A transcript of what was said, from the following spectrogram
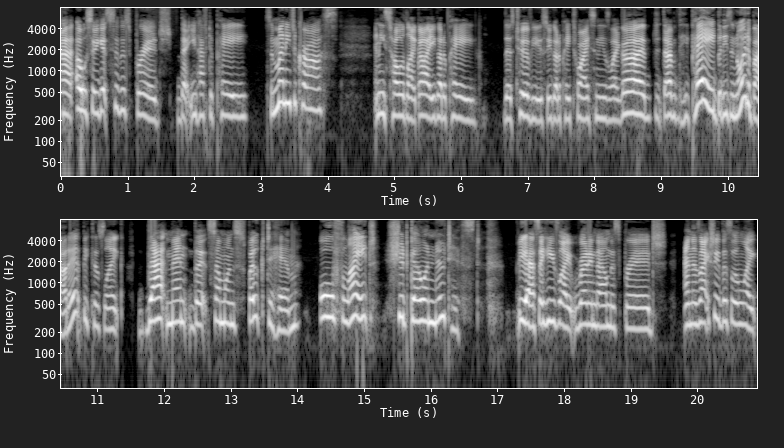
Uh, oh, so he gets to this bridge that you have to pay some money to cross, and he's told like, "Oh, you got to pay." There's two of you, so you got to pay twice. And he's like, "Oh, he paid, but he's annoyed about it because like that meant that someone spoke to him. All flight should go unnoticed." Yeah, so he's like running down this bridge, and there's actually this little like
